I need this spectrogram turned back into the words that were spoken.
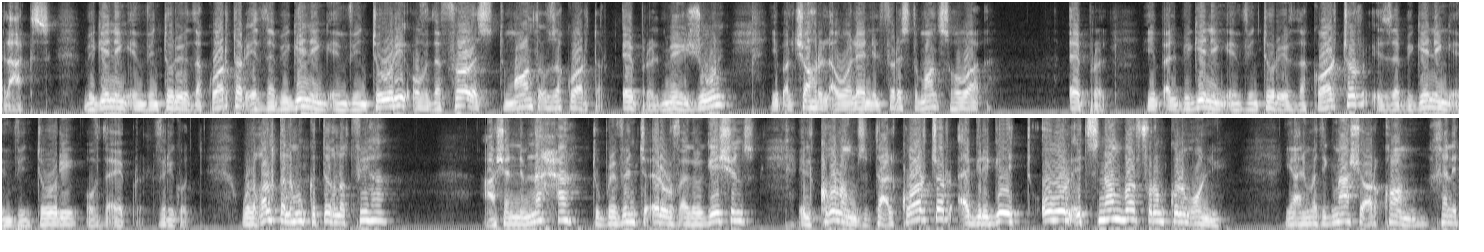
العكس beginning inventory of the quarter is the beginning inventory of the first month of the quarter April May June يبقى الشهر الاولاني ال first month هو April يبقى ال beginning inventory of the quarter is the beginning inventory of the April very good والغلطة اللي ممكن تغلط فيها عشان نمنعها to prevent error of aggregations ال columns بتاع ال quarter aggregate all its number from column only يعني ما تجمعش أرقام خانة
